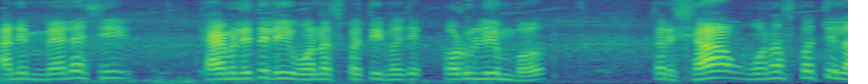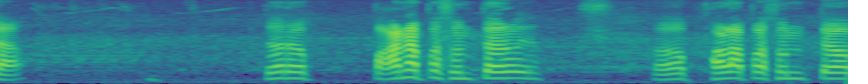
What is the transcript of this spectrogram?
आणि मेलॅसी फॅमिलीतील ही वनस्पती म्हणजे कडुलिंब. तर ह्या वनस्पतीला तर पानापासून तर फळापासून तर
